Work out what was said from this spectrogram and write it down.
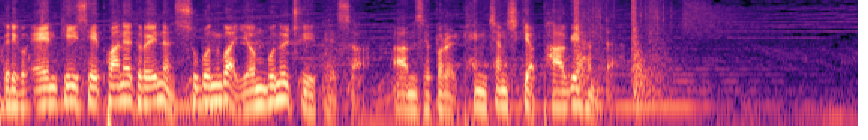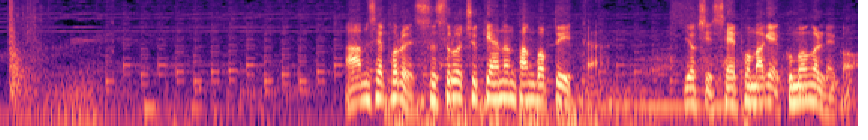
그리고 NK세포 안에 들어있는 수분과 염분을 주입해서 암세포를 팽창시켜 파괴한다. 암세포를 스스로 죽게 하는 방법도 있다. 역시 세포막에 구멍을 내고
